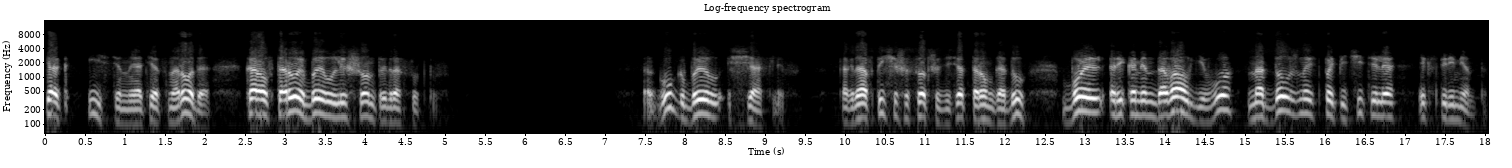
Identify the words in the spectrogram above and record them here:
Как истинный отец народа, Карл II был лишен предрассудков. Гук был счастлив, когда в 1662 году Бойль рекомендовал его на должность попечителя экспериментов.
